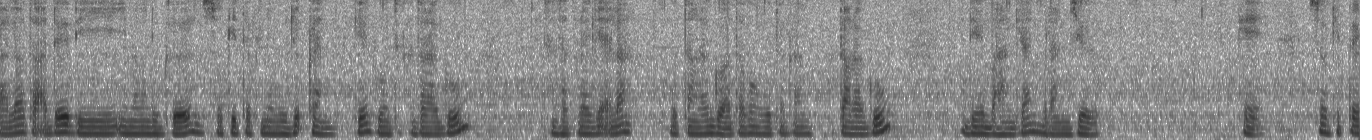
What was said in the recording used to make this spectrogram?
kalau tak ada di imam duga so kita kena wujudkan. Ok peruntukan ragu. Dan satu lagi adalah hutang ragu ataupun peruntukan hutang ragu dia bahagian belanja. Ok so kita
